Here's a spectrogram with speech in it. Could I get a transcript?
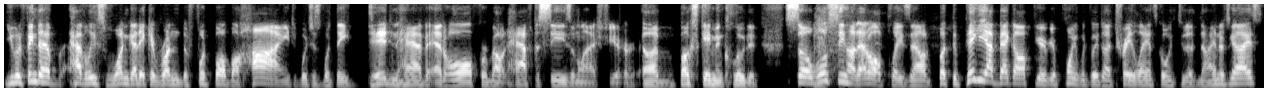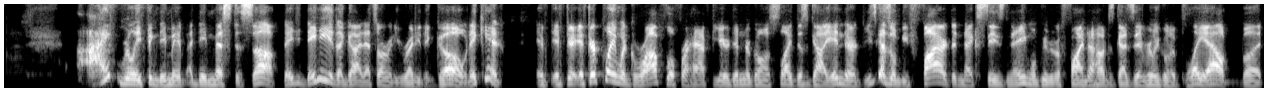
you would think to have, have at least one guy they could run the football behind, which is what they didn't have at all for about half the season last year, uh, Bucks game included. So we'll see how that all plays out. But to piggyback back off your, your point with, with uh, Trey Lance going to the Niners guys, I really think they may they messed this up. They they needed a guy that's already ready to go. They can't if, if they're if they're playing with Garoppolo for half a year, then they're going to slide this guy in there. These guys will be fired the next season. They won't be able to find out how this guy's really going to play out. But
